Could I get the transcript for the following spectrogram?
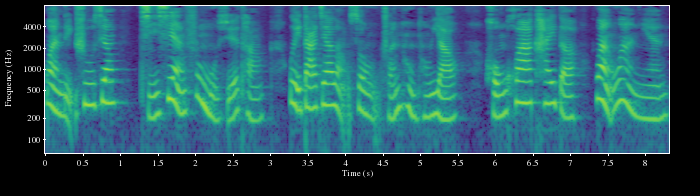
万里书香祁县父母学堂，为大家朗诵传统童谣《红花开的万万年》。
